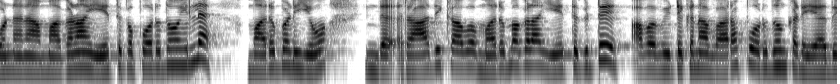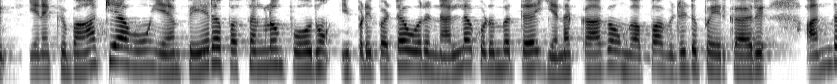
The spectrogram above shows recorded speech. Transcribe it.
உன்னை நான் மகனாக ஏற்றுக்க போகிறதும் இல்லை. மறுபடியும் இந்த ராதிகாவை மருமகளாக ஏற்றுக்கிட்டு அவள் வீட்டுக்கு நான் வரப்போகிறதும் கிடையாது. எனக்கு பாக்கியாவும் என் பேர பசங்களும் போதும். இப்படிப்பட்ட ஒரு நல்ல குடும்பத்தை எனக்காக உங்கள் அப்பா விட்டுட்டு போயிருக்காரு. அந்த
